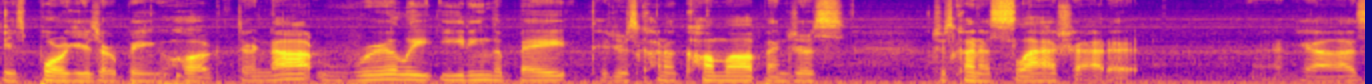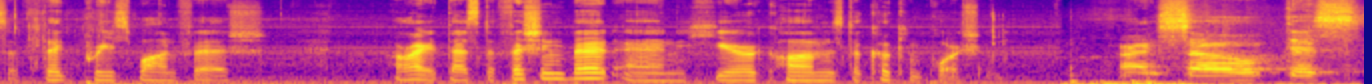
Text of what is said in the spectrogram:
these porgies are being hooked. They're not really eating the bait. They just kind of come up and just just kind of slash at it. And yeah, that's a thick pre-spawn fish. Alright, that's the fishing bit and here comes the cooking portion. Alright, so this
